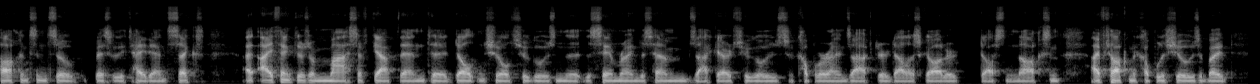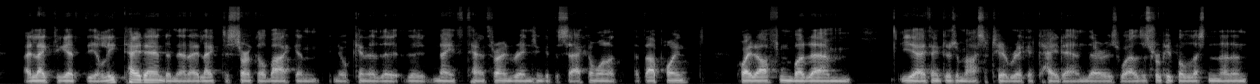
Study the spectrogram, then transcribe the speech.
Hockenson. So basically tight end six. I, I, think there's a massive gap then to Dalton Schultz, who goes in the, the same round as him, Zach Ertz, who goes a couple of rounds after Dallas Goedert, Dawson Knox. And I've talked in a couple of shows about I like to get the elite tight end, and then I like to circle back and you know kind of the the ninth, tenth round range and get the second one at, at that point quite often. But um, yeah, I think there's a massive tier break at tight end there as well, just for people listening and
